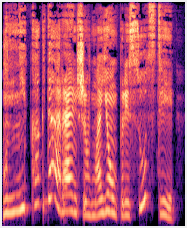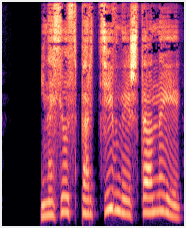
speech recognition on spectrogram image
Он никогда раньше в моем присутствии не носил спортивные штаны.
